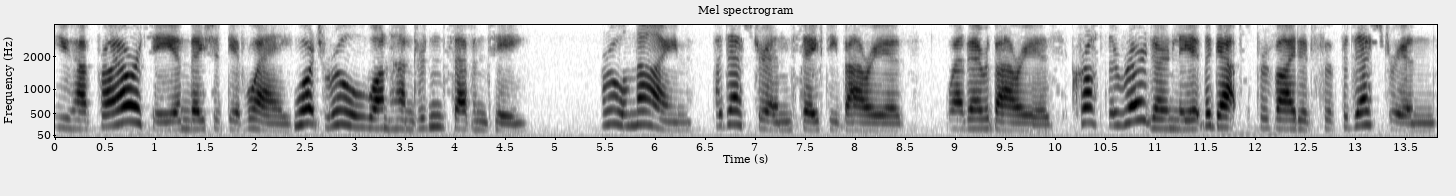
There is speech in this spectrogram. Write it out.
you have priority and they should give way. Watch Rule 170. Rule 9. Pedestrian safety barriers. Where there are barriers, cross the road only at the gaps provided for pedestrians.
